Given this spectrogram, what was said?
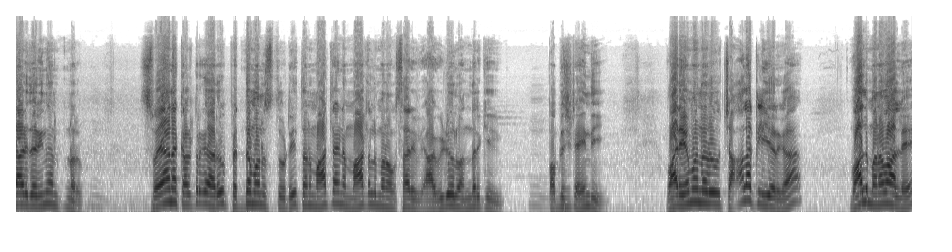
దాడి జరిగింది అంటున్నారు. స్వయాన కలెక్టర్ గారు పెద్ద మనసుతోటి తను మాట్లాడిన మాటలు మనం ఒకసారి ఆ వీడియోలో అందరికీ పబ్లిసిటీ అయింది. వారు ఏమన్నారు? చాలా క్లియర్గా వాళ్ళు మన వాళ్ళే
